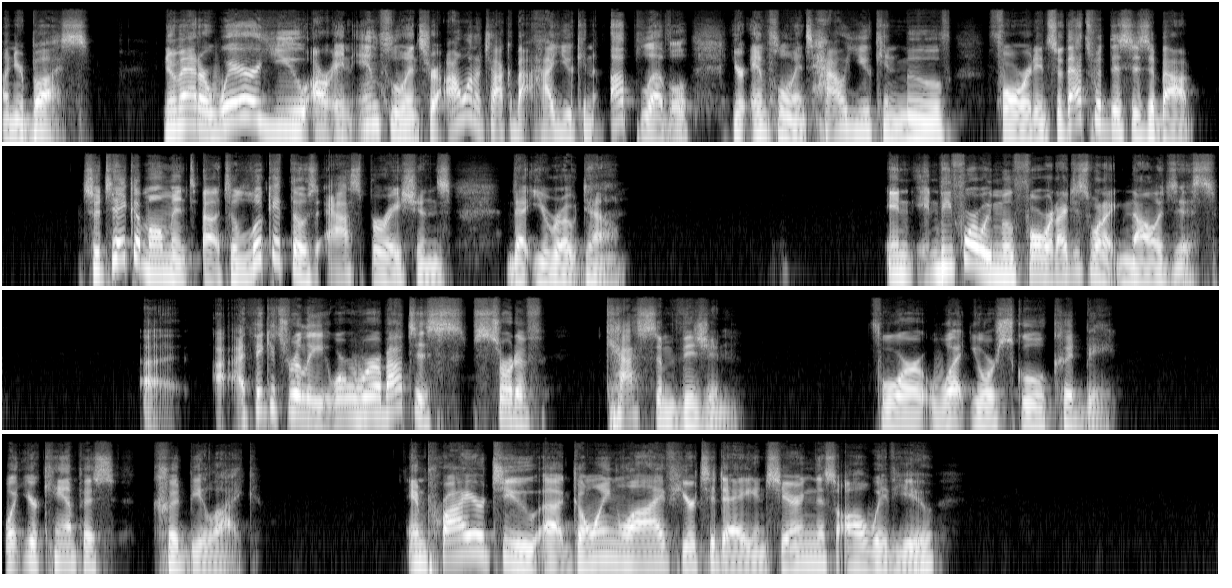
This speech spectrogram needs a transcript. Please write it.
on your bus? No matter where you are an influencer, I want to talk about how you can up level your influence, how you can move forward. And so that's what this is about. So take a moment uh, to look at those aspirations that you wrote down. And, and before we move forward, I just want to acknowledge this. Uh, I think it's really, we're, we're about to s- sort of cast some vision for what your school could be, what your campus could be like. And prior to uh, going live here today and sharing this all with you,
